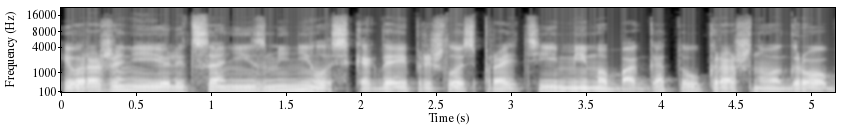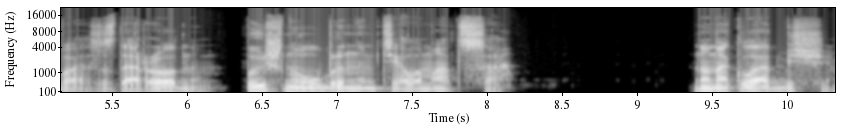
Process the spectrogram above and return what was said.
и выражение ее лица не изменилось, когда ей пришлось пройти мимо богато украшенного гроба с дородным, пышно убранным телом отца. Но на кладбище,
